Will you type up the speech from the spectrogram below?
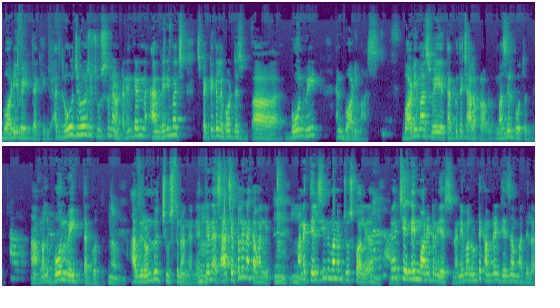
బాడీ వెయిట్ తగ్గింది. అది రోజు రోజు చూస్తూనే ఉంటాను. ఎందుకంటే I'm very much skeptical about this bone weight and body mass body mass వే తగ్గితే చాలా ప్రాబ్లం. మజిల్ పోతుంది. ఆ, మళ్ళీ బోన్ వెయిట్ తగ్గొద్దు. అవి రెండు చూస్తున్నాను నేను. ఎందుకంటే సార్ చెప్పలే నాకు అవన్నీ. మనకు తెలిసింది మనం చూసుకోవాలి కదా. నేను నేను మానిటర్ చేస్తున్నాను ఏమైనా ఉంటే కంప్లైంట్ చేద్దాం మధ్యలో.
